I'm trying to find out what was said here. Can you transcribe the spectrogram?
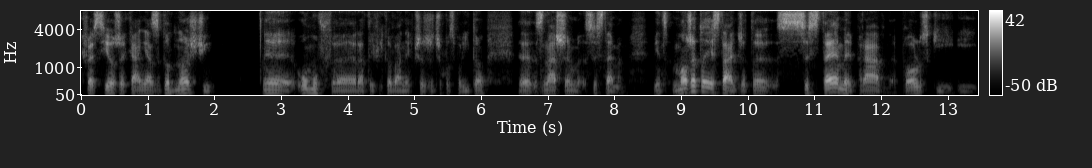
kwestię orzekania zgodności e, umów e, ratyfikowanych przez Rzeczypospolitą z naszym systemem. Więc może to jest tak, że te systemy prawne Polski i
